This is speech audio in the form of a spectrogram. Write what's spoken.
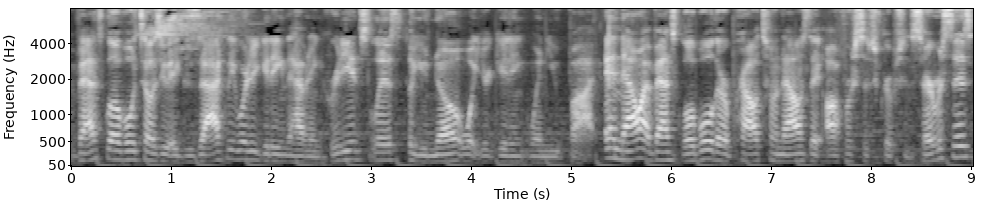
Vance Global tells you exactly what you're getting. They have an ingredients list so you know what you're getting when you buy. And now at Vance Global, they're proud to announce they offer subscription services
